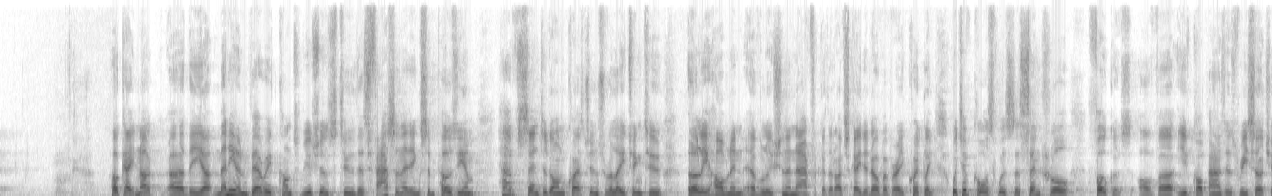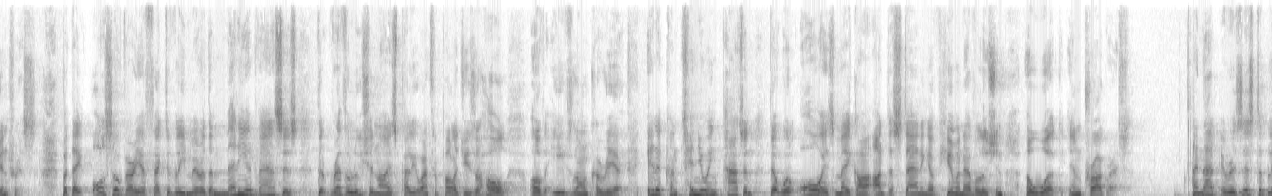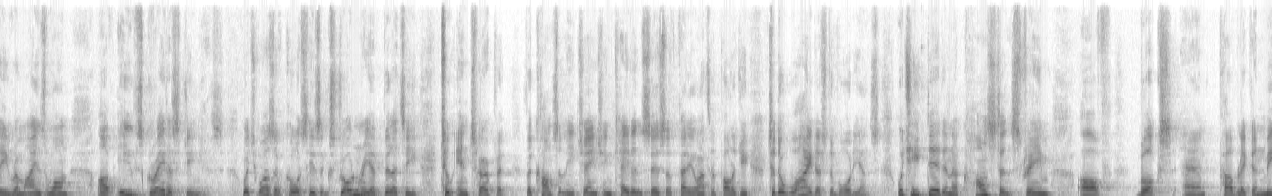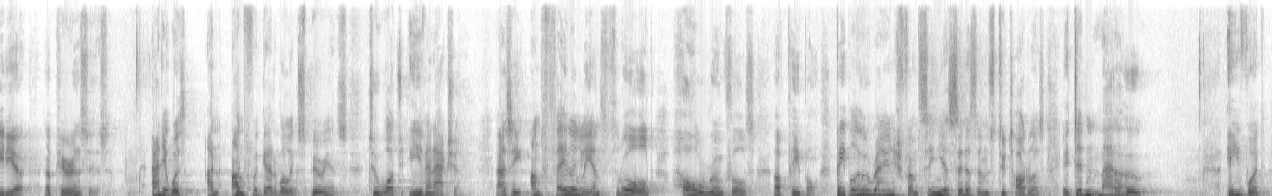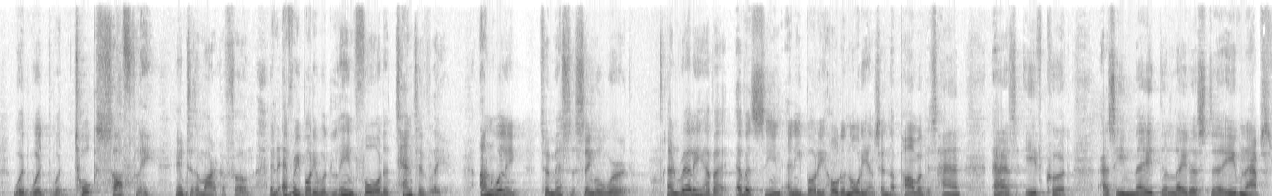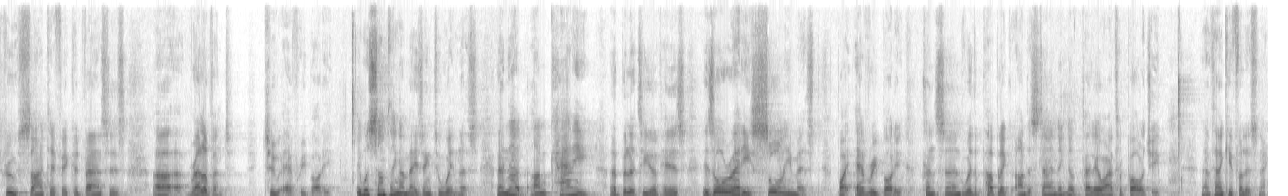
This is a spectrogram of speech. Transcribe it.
Okay, now uh, the uh, many and varied contributions to this fascinating symposium have centered on questions relating to early hominin evolution in Africa that I've skated over very quickly, which of course was the central focus of uh, Yves Coppens' research interests. But they also very effectively mirror the many advances that revolutionized paleoanthropology as a whole over Yves' long career, in a continuing pattern that will always make our understanding of human evolution a work in progress. And that irresistibly reminds one of Yves's greatest genius, which was, of course, his extraordinary ability to interpret the constantly changing cadences of paleoanthropology to the widest of audience, which he did in a constant stream of books and public and media appearances. And it was an unforgettable experience to watch Eve in action as he unfailingly enthralled whole roomfuls of people, people who ranged from senior citizens to toddlers. It didn't matter who. Yves would, would, would, would talk softly into the microphone, and everybody would lean forward attentively, unwilling to miss a single word. And rarely have I ever seen anybody hold an audience in the palm of his hand as Yves could, as he made the latest, uh, even abstruse scientific advances uh, relevant to everybody. It was something amazing to witness. And that uncanny ability of his is already sorely missed by everybody concerned with the public understanding of paleoanthropology. And thank you for listening.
